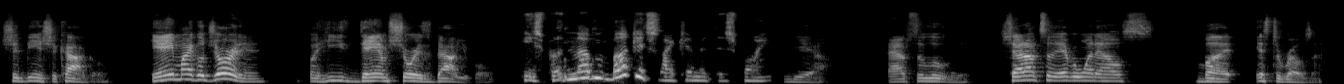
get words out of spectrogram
should be in Chicago. He ain't Michael Jordan, but he's damn sure is valuable. He's putting up buckets like him at this point. Yeah, absolutely. Shout out to everyone else, but it's DeRozan.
